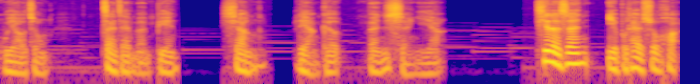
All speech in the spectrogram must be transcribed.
吴耀宗站在门边，像两个门神一样。七等生也不太说话。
